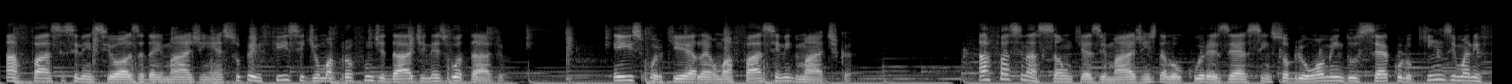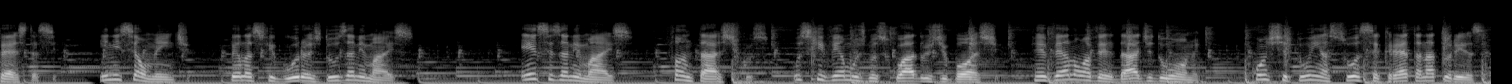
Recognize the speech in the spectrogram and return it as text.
A face silenciosa da imagem é superfície de uma profundidade inesgotável. Eis porque ela é uma face enigmática. A fascinação que as imagens da loucura exercem sobre o homem do século XV manifesta-se, inicialmente, pelas figuras dos animais. Esses animais, fantásticos, os que vemos nos quadros de Bosch, revelam a verdade do homem, constituem a sua secreta natureza.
